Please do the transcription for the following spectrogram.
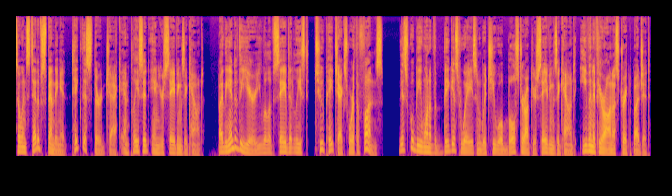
So instead of spending it, take this third check and place it in your savings account. By the end of the year, you will have saved at least two paychecks worth of funds. This will be one of the biggest ways in which you will bolster up your savings account, even if you're on a strict budget.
